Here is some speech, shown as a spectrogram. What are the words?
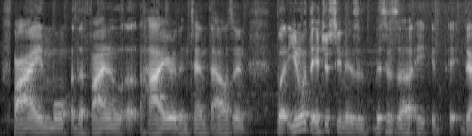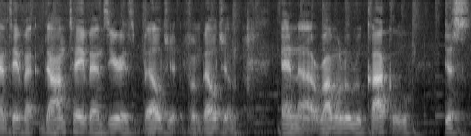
Fine more, the final uh, higher than ten thousand. But you know what the interesting is? is This is uh, Dante Va- Dante Vanzeir is Belgium from Belgium, and uh, Romelu Lukaku just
